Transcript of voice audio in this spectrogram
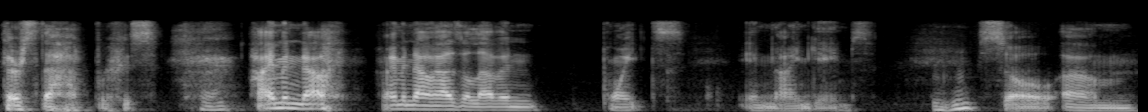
there's that, Bruce. Okay. Hyman now Hyman now has 11 points in nine games. Mm-hmm. So um,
